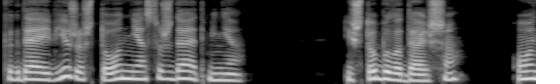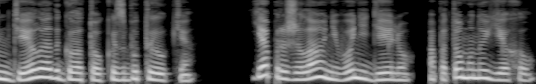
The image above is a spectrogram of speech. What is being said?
когда я вижу, что он не осуждает меня. И что было дальше? Он делает глоток из бутылки. Я прожила у него неделю, а потом он уехал.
